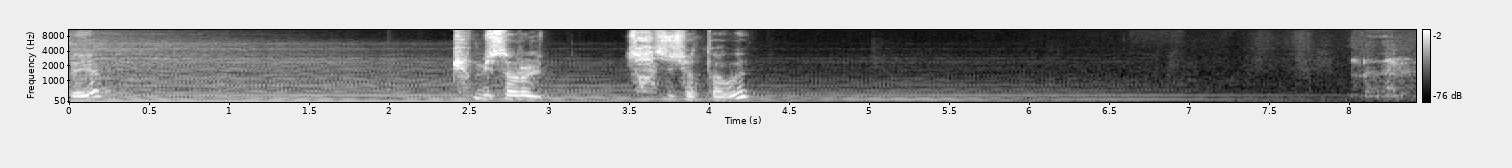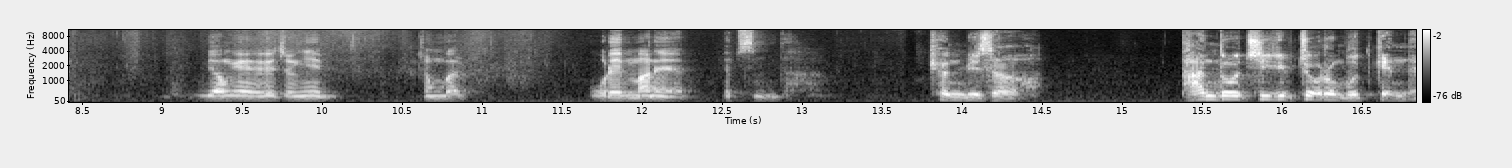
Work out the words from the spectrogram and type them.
예? 편비서를 찾으셨다고요? 명예 회장님 정말 오랜만에 뵙습니다. 편비서 단도직입적으로 묻겠네.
